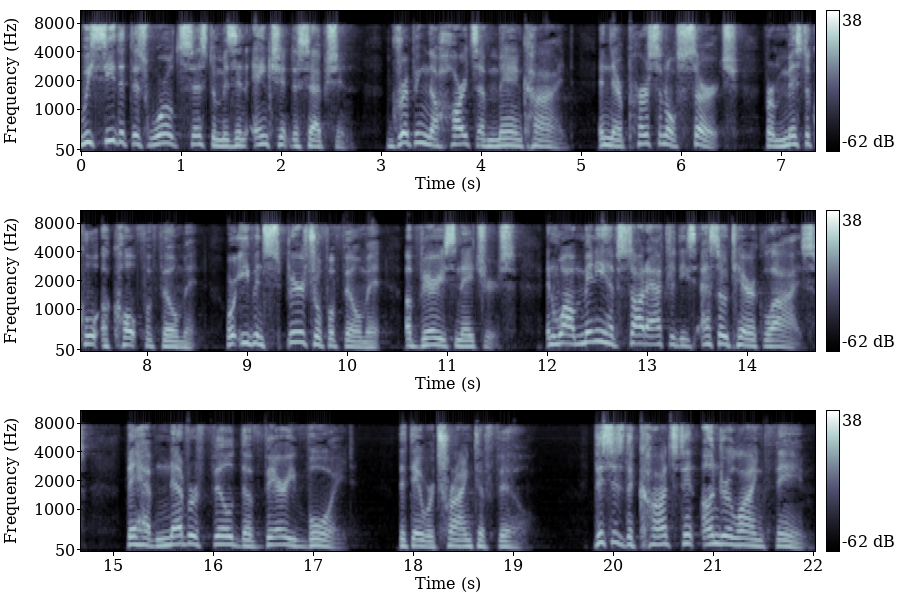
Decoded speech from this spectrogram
We see that this world system is an ancient deception, gripping the hearts of mankind in their personal search for mystical occult fulfillment or even spiritual fulfillment of various natures. And while many have sought after these esoteric lies, they have never filled the very void that they were trying to fill. This is the constant underlying theme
